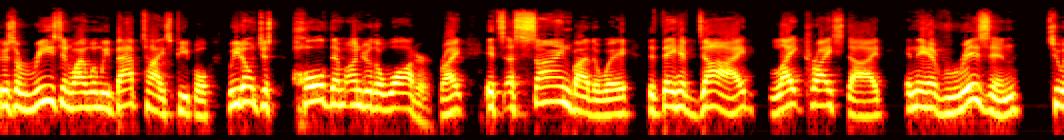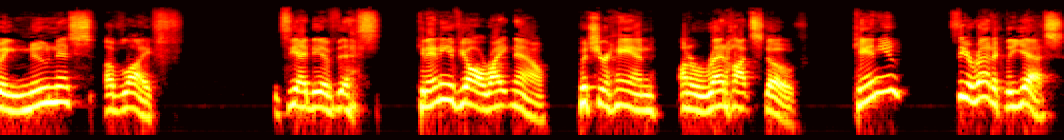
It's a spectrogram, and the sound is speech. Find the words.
There's a reason why when we baptize people, we don't just hold them under the water, right? It's a sign, by the way, that they have died like Christ died and they have risen to a newness of life. It's the idea of this. Can any of y'all right now put your hand on a red hot stove? Can you? Theoretically, yes.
